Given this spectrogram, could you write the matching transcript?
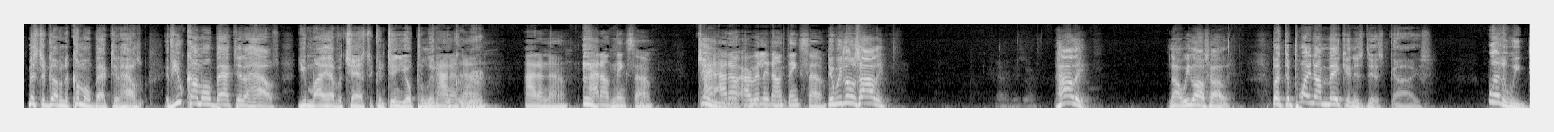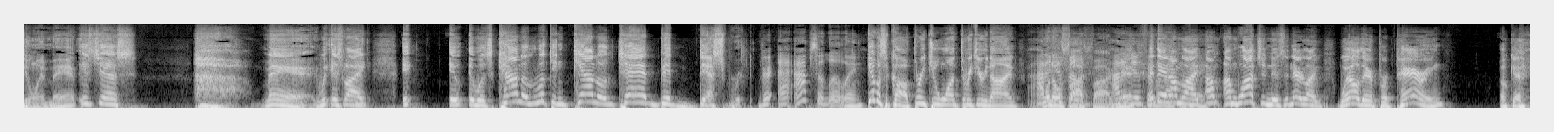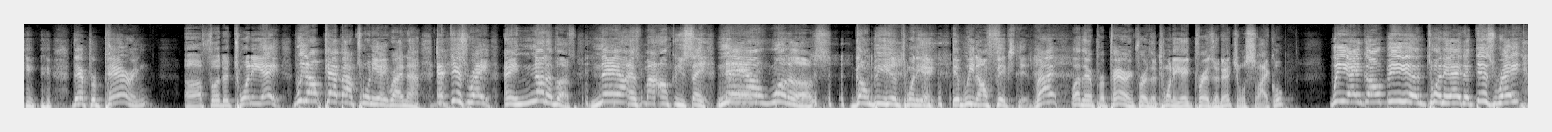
Mr. Governor, come on back to the house. If you come on back to the house, you might have a chance to continue your political I don't career. know. I don't know. I mm, don't mm. think so. Gee, I, I don't. I really don't think so. Did we lose Holly? Holly. No, we lost Holly. But the point I'm making is this, guys. What are we doing, man? It's just, man. It's like it. It, it was kind of looking kind of tad bit desperate. Ver- Absolutely. Give us a call, 321 339 How did you feel- 1055, how did you man. And then I'm like. I'm, I'm watching this, and they're like, well, they're preparing, okay? they're preparing uh, for the 28. We don't care about 28 right now. At this rate, ain't none of us, now, as my uncle used to say, now one of us gonna be in 28 if we don't fix this, right? Well, they're preparing for the 28 presidential cycle. We ain't gonna be here in 28 at this rate.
